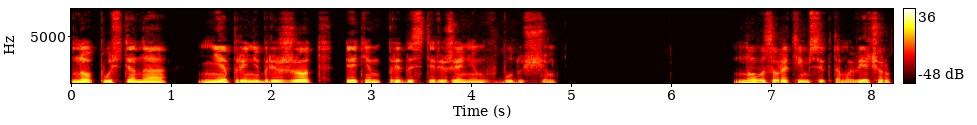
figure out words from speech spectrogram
но пусть она не пренебрежет этим предостережением в будущем. Но возвратимся к тому вечеру,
